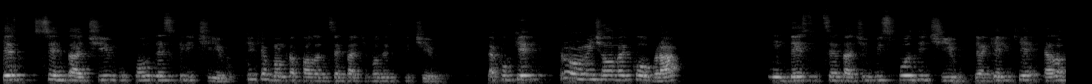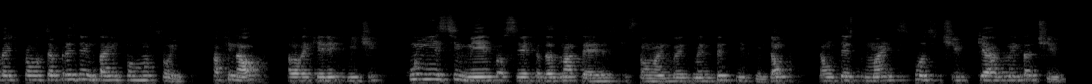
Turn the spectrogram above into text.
texto dissertativo ou descritivo. Por que, que a banca fala dissertativo ou descritivo? É porque provavelmente ela vai cobrar um texto dissertativo expositivo, que é aquele que ela pede para você apresentar informações. Afinal, ela vai querer emitir conhecimento acerca das matérias que estão lá em conhecimento específico. Então, é um texto mais expositivo que argumentativo.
